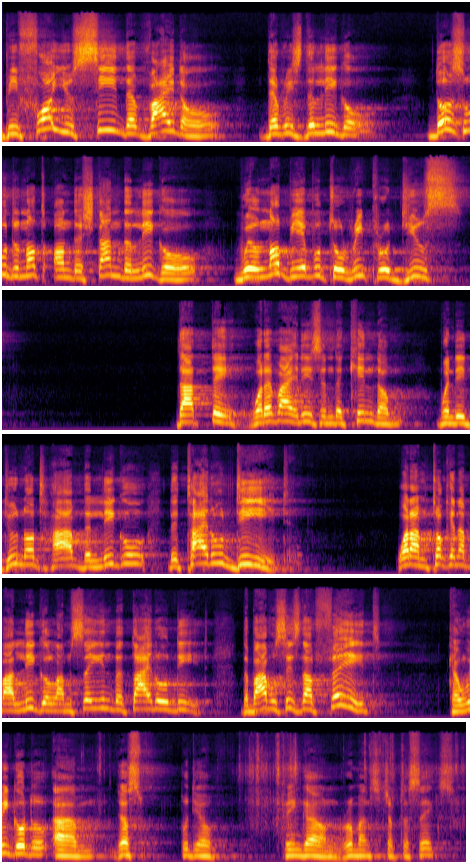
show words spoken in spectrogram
Before you see the vital, there is the legal. Those who do not understand the legal will not be able to reproduce that thing, whatever it is in the kingdom, when they do not have the legal, the title deed. What I'm talking about legal, I'm saying the title deed. The Bible says that faith, can we go to, um, just put your finger on Romans chapter 6,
